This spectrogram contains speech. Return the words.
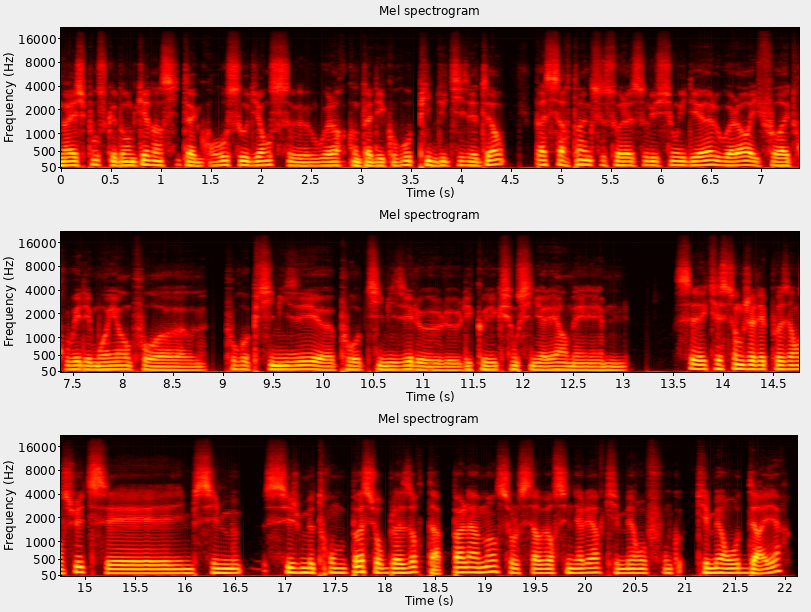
Ouais, je pense que dans le cas d'un site à grosse audience, euh, ou alors quand tu as des gros pics d'utilisateurs, je suis pas certain que ce soit la solution idéale, ou alors il faudrait trouver des moyens pour, euh, pour optimiser, pour optimiser le, les connexions signalaires. Mais c'est la question que j'allais poser ensuite. C'est si, si je me trompe pas sur Blazor, t'as pas la main sur le serveur signalaire qui met en, met en route derrière.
